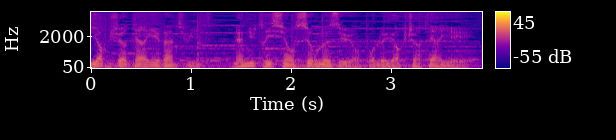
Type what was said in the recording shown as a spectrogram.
Yorkshire Terrier 28, la nutrition sur mesure pour le Yorkshire Terrier.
